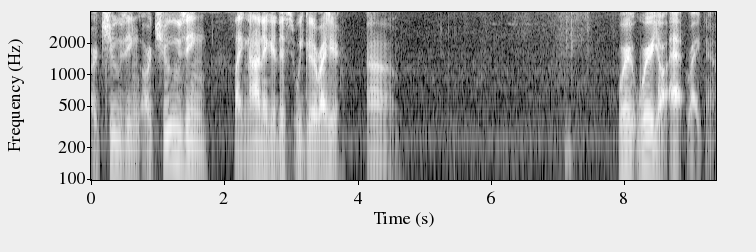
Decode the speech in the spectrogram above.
or choosing or choosing like nah nigga this we good right here. Um where where y'all at right now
